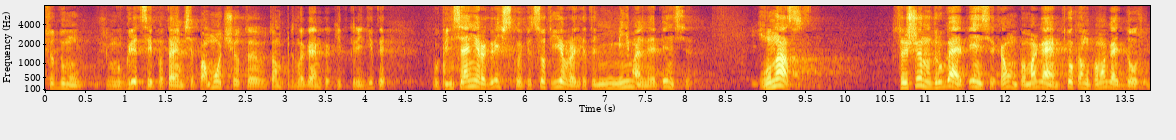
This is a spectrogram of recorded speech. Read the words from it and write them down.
все думал, мы в Греции пытаемся помочь, что-то там предлагаем какие-то кредиты. У пенсионера греческого 500 евро – это минимальная пенсия. У нас совершенно другая пенсия. Кому мы помогаем? Кто кому помогать должен?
